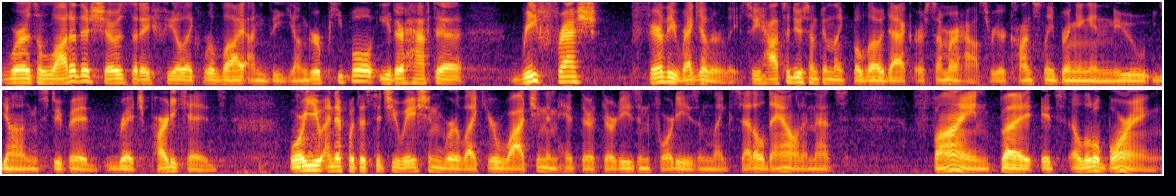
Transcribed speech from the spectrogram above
whereas a lot of the shows that I feel like rely on the younger people either have to refresh fairly regularly. So you have to do something like Below Deck or Summer House, where you're constantly bringing in new, young, stupid, rich party kids. Or you end up with a situation where like you're watching them hit their 30s and 40s and like settle down, and that's fine, but it's a little boring.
